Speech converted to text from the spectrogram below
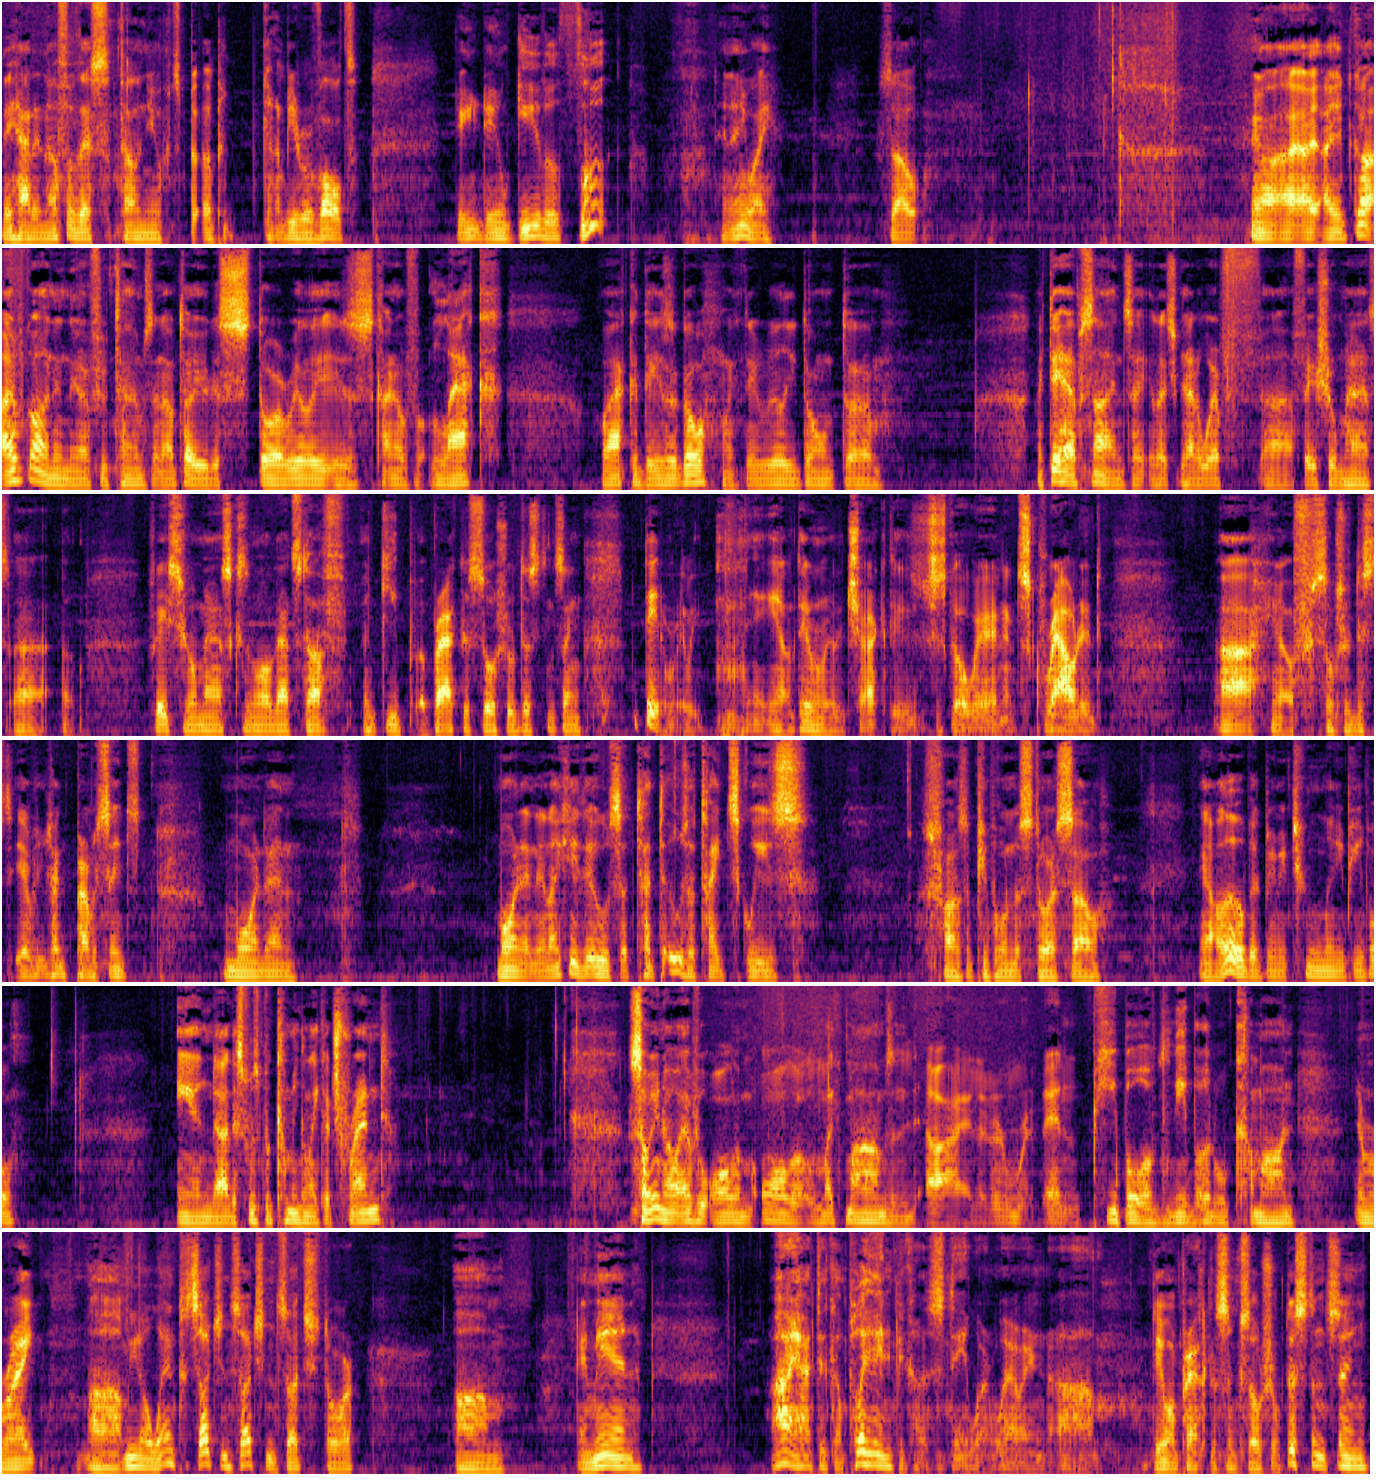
they had enough of this. I'm telling you, it's gonna be a revolt. They, they don't give a fuck. And anyway, so you know, I, I, I go, I've gone in there a few times, and I'll tell you, this store really is kind of lack, lack of days ago. Like they really don't, um, like they have signs that, you got to wear f- uh, facial masks, uh, uh, facial masks, and all that stuff, and keep uh, practice social distancing. They don't really, you know, they don't really check. They just go in, and it's crowded uh, you know, social distance. I'd probably say it's more than more than like it was a t- it was a tight squeeze as far as the people in the store. So you know, a little bit maybe too many people, and uh, this was becoming like a trend. So you know, every all them all the like moms and uh, and people of the neighborhood will come on and write um, you know, went to such and such and such store. Um, and man, I had to complain because they weren't wearing, um, they weren't practicing social distancing.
